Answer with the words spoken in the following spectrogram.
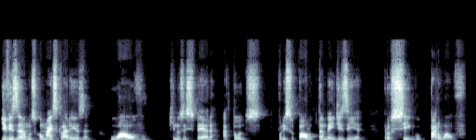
divisamos com mais clareza o alvo que nos espera a todos. Por isso, Paulo também dizia: prossigo para o alvo.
